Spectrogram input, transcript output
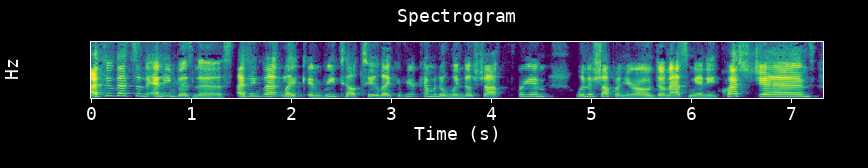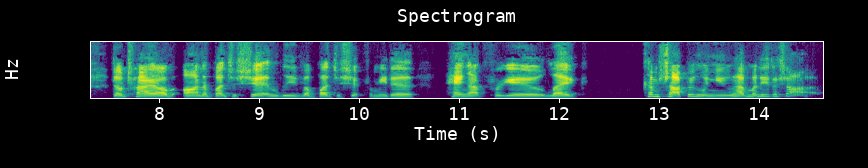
I think that's in any business. I think that like in retail too. Like if you're coming to window shop, friggin' window shop on your own. Don't ask me any questions. Don't try on a bunch of shit and leave a bunch of shit for me to hang up for you. Like come shopping when you have money to shop.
